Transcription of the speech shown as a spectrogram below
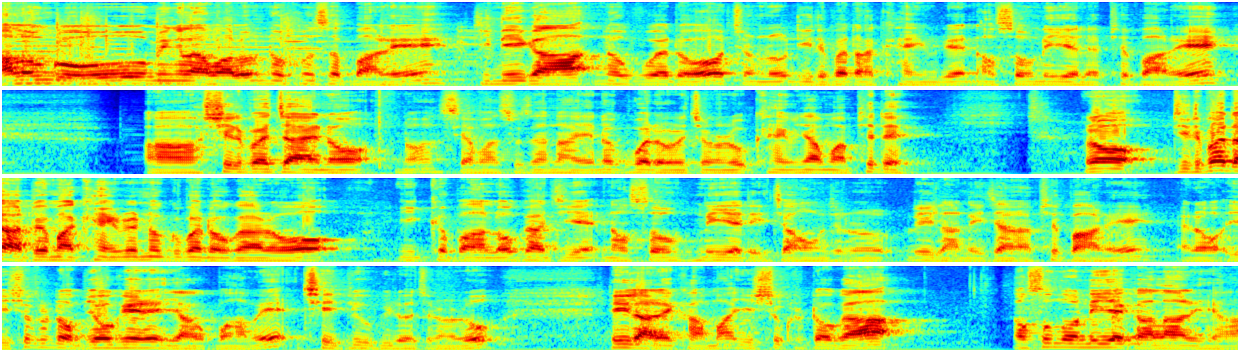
အားလုံးကိုမင်္ဂလာပါလို့နှုတ်ခွန်းဆက်ပါတယ်ဒီနေ့ကနှုတ်ဘွဲတော့ကျွန်တော်တို့ဒီတစ်ပတ်တာခံယူတဲ့နောက်ဆုံးနေ့ရက်လည်းဖြစ်ပါတယ်အာရှေ့တစ်ပတ်ကြာရင်တော့เนาะဆီယမဆူဇန်နာရဲ့နှုတ်ဘွဲတော့ကျွန်တော်တို့ခံယူရမှာဖြစ်တယ်အဲ့တော့ဒီတစ်ပတ်တာအတွင်းမှာခံယူတဲ့နှုတ်ဘွဲတော့ကတော့ဒီကမ္ဘာလောကကြီးရဲ့နောက်ဆုံးနေ့ရက်တွေအကြောင်းကိုကျွန်တော်တို့လေ့လာနေကြတာဖြစ်ပါတယ်အဲ့တော့ယေရှုခရစ်တော်ပြောခဲ့တဲ့အရာကိုပါပဲအခြေပြုပြီးတော့ကျွန်တော်တို့လေ့လာတဲ့အခါမှာယေရှုခရစ်တော်ကနောက်ဆုံးသောနေ့ရက်ကာလတွေဟာ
